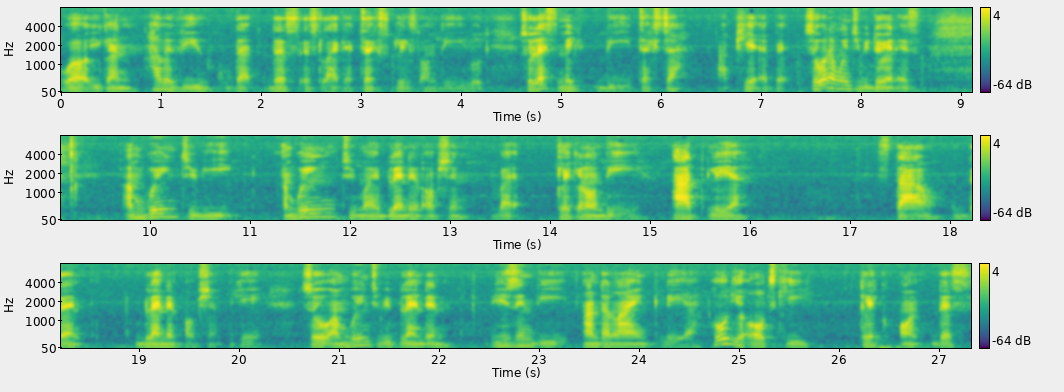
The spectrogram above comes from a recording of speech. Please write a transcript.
well you can have a view that this is like a text placed on the road. So let's make the texture appear a bit. So what i'm going to be doing is i'm going to be i'm going to my blending option by clicking on the add layer style then blending option okay? So i'm going to be blending using the underlined layer. Hold your alt key click on this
